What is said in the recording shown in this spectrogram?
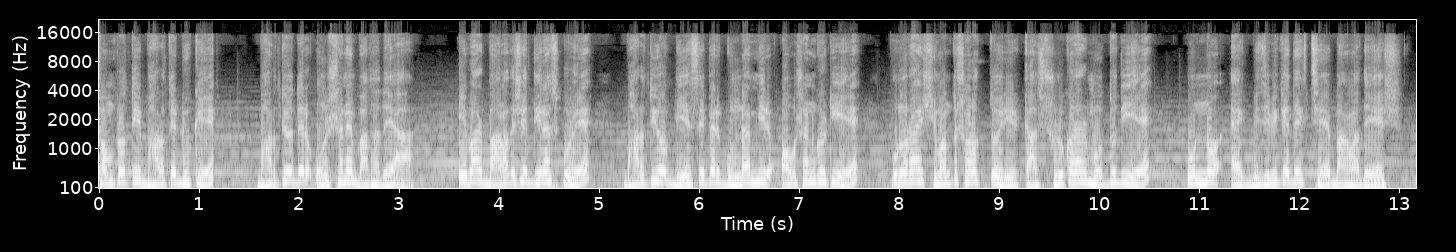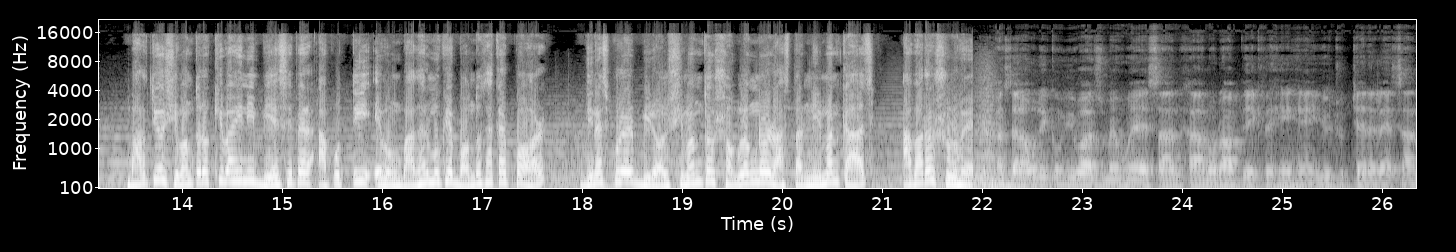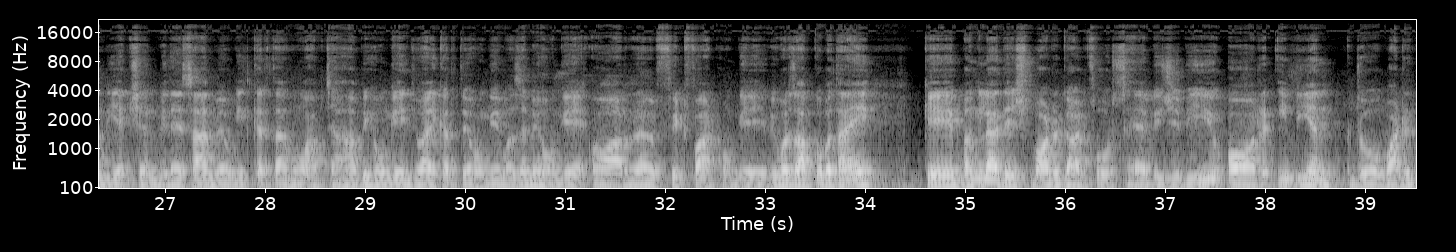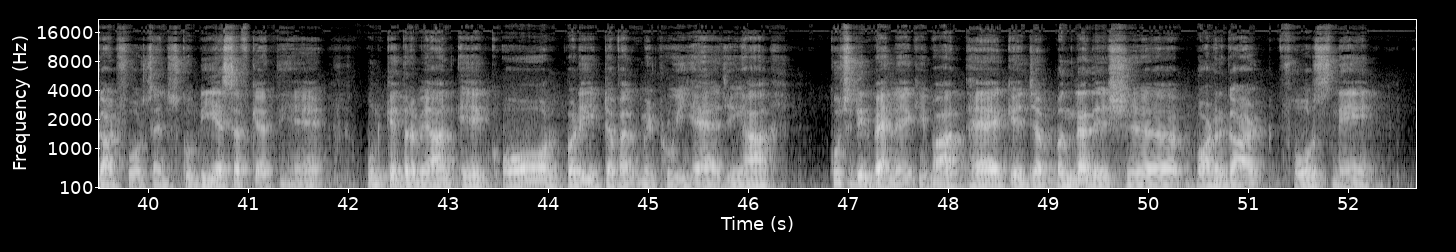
সম্প্রতি ভারতে ঢুকে ভারতীয়দের অনুষ্ঠানে বাধা দেয়া। এবার বাংলাদেশের দিনাজপুরে ভারতীয় বিএসএফ এর গুন্ডামির অবসান ঘটিয়ে পুনরায় সীমান্ত সড়ক তৈরির কাজ শুরু করার মধ্য দিয়ে অন্য এক বিজিবিকে দেখছে বাংলাদেশ। ভারতীয় সীমান্তরক্ষী বাহিনী বিএসএফ এর আপত্তি এবং বাধার মুখে বন্ধ থাকার পর দিনাজপুরের বিরল সীমান্ত সংলগ্ন রাস্তার নির্মাণ কাজ आबारों शुरू है। असलम व्यूवर्स मैं हूँ एहसान खान और आप देख रहे हैं YouTube channel Ehsan reaction with Ehsan. मैं उम्मीद करता हूँ आप जहाँ भी होंगे इंजॉय करते होंगे, मज़े में होंगे और फिट फाट होंगे। व्यूवर्स आपको बताएँ कि बांग्लादेश बॉर्डर गार्ड फोर्स है बीजेपी और इंडियन जो बॉर्डर गार्ड फोर्स है, जिसको बीएसएफ कहते हैं, उनके दरमियान एक और बड़ी डेवलपमेंट हुई है। जी हाँ कुछ दिन पहले की बात है कि जब बांग्लादेश बॉर्डर गार्ड फोर्स ने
